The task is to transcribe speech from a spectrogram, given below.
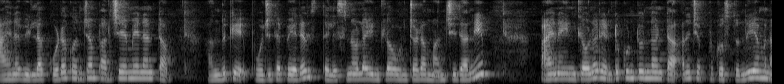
ఆయన వీళ్ళకు కూడా కొంచెం పరిచయమేనంట. అందుకే పూజిత పేరెంట్స్ తెలిసిన వాళ్ళ ఇంట్లో ఉంచడం మంచిదని ఆయన ఇంట్లోనే రెంటుకుంటుందంట అని చెప్పుకొస్తుంది యమున.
